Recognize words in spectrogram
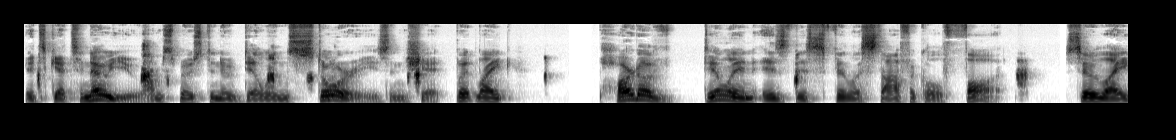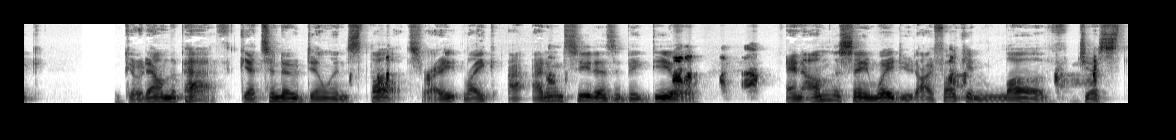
It's get to know you. I'm supposed to know dylan's stories and shit. But like part of dylan is this philosophical thought. So like go down the path. Get to know dylan's thoughts right? Like i, I don't see it as a big deal. And I'm the same way, dude. I fucking love just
